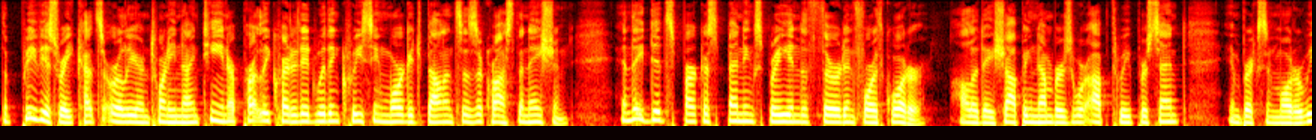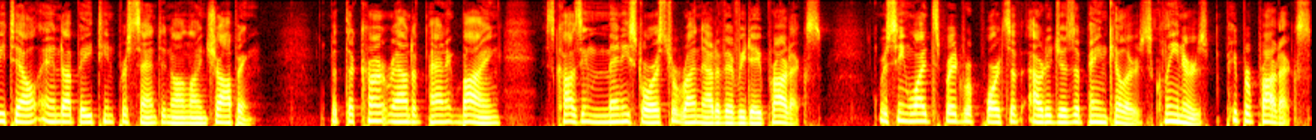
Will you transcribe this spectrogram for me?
The previous rate cuts earlier in 2019 are partly credited with increasing mortgage balances across the nation, and they did spark a spending spree in the third and fourth quarter. Holiday shopping numbers were up 3% in bricks and mortar retail and up 18% in online shopping. But the current round of panic buying is causing many stores to run out of everyday products. We're seeing widespread reports of outages of painkillers, cleaners, paper products,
